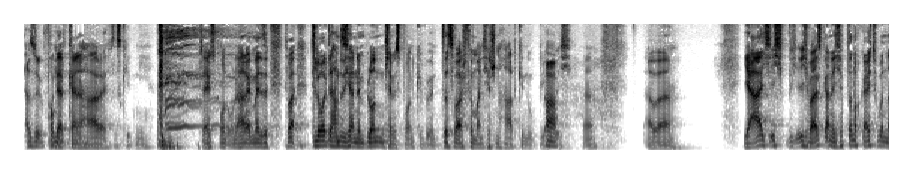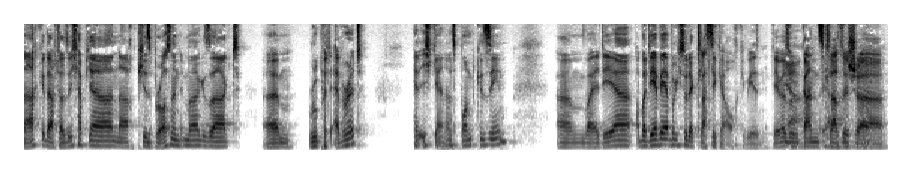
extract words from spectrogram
Also vom Und der hat keine Haare, das geht nie. James Bond ohne Haare. Ich meine, die Leute haben sich an den blonden James Bond gewöhnt. Das war für manche schon hart genug, glaube ah. ich. Ja. Aber Ja, ich, ich, ich weiß gar nicht, ich habe da noch gar nicht drüber nachgedacht. Also ich habe ja nach Pierce Brosnan immer gesagt, ähm, Rupert Everett hätte ich gern als Bond gesehen. Ähm, weil der, aber der wäre wirklich so der Klassiker auch gewesen. Der wäre ja, so ein ganz klassischer ja.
